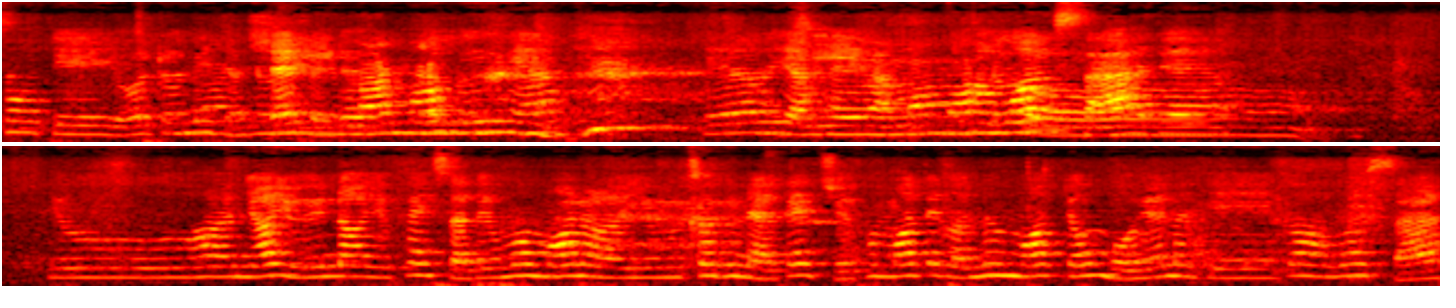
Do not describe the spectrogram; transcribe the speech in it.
sau thì ở trên mấy chợ xe rồi đó mó cứ ha thế giờ hay mó mó mó xã thì dù nhỏ dù nó dù phải sợ thì mó mó nó dùng sau khi này tới chuyện không mó tới lớn nó mó chống bộ hết nó thì có mó sợ.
